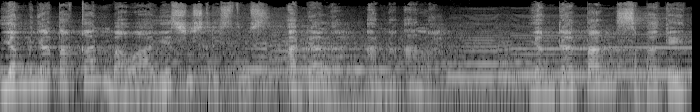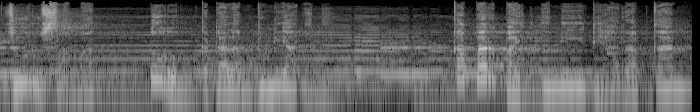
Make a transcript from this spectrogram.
yang menyatakan bahwa Yesus Kristus adalah Anak Allah yang datang sebagai Juru Selamat turun ke dalam dunia ini. Kabar baik ini diharapkan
